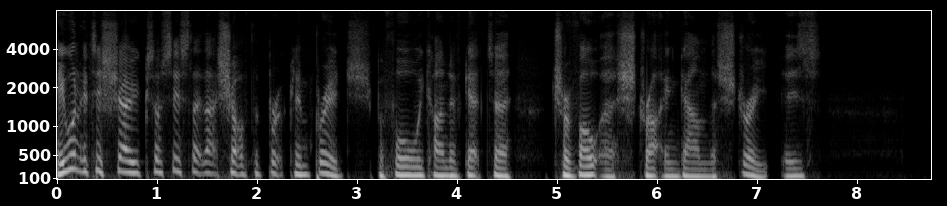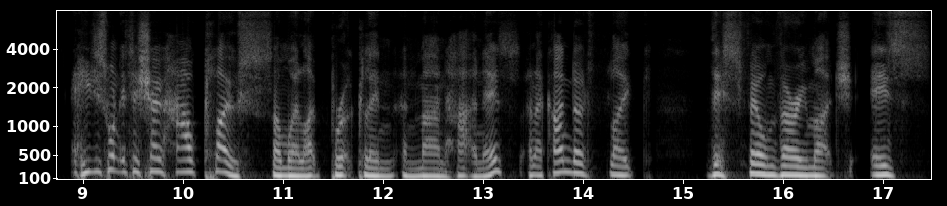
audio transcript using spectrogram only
he wanted to show because I obviously it's like that shot of the Brooklyn Bridge before we kind of get to Travolta strutting down the street. Is he just wanted to show how close somewhere like Brooklyn and Manhattan is, and I kind of like this film very much is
